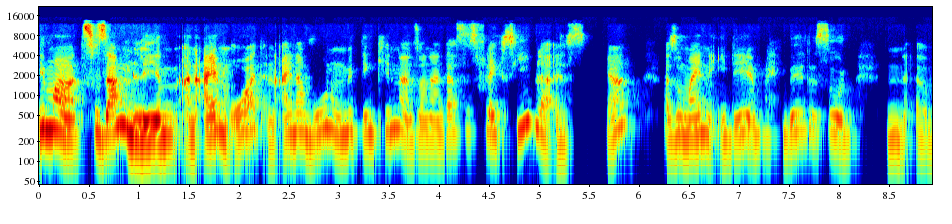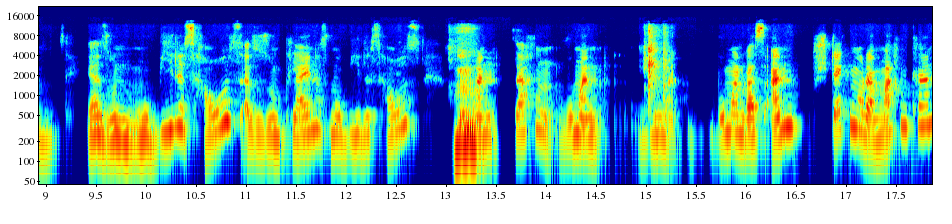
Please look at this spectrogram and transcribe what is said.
immer zusammenleben an einem Ort, in einer Wohnung mit den Kindern, sondern dass es flexibler ist. Ja, also meine Idee, mein Bild ist so ein, ähm, ja, so ein mobiles Haus, also so ein kleines mobiles Haus, wo hm. man Sachen, wo man, wo man, wo man was anstecken oder machen kann,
